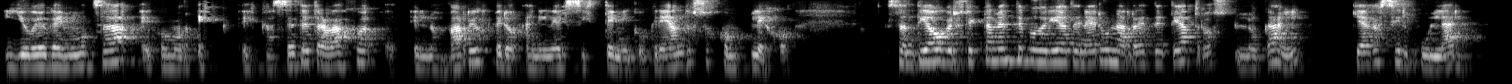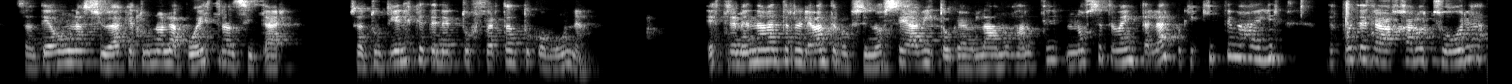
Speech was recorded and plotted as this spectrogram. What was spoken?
Y yo veo que hay mucha eh, como escasez de trabajo en los barrios, pero a nivel sistémico, creando esos complejos. Santiago perfectamente podría tener una red de teatros local que haga circular. Santiago es una ciudad que tú no la puedes transitar. O sea, tú tienes que tener tu oferta en tu comuna es tremendamente relevante porque si no ese hábito que hablábamos antes no se te va a instalar, porque aquí te vas a ir después de trabajar ocho horas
